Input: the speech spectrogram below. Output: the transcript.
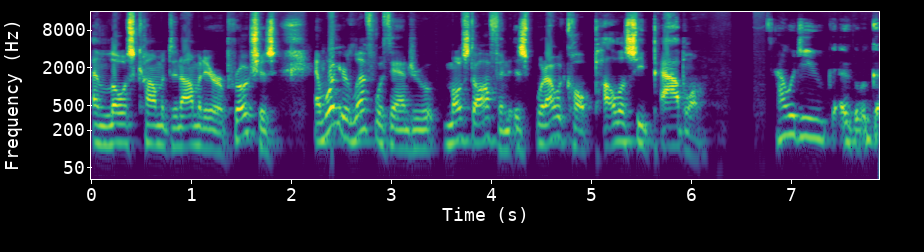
and lowest common denominator approaches. And what you're left with, Andrew, most often is what I would call policy pablum. How would you uh,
